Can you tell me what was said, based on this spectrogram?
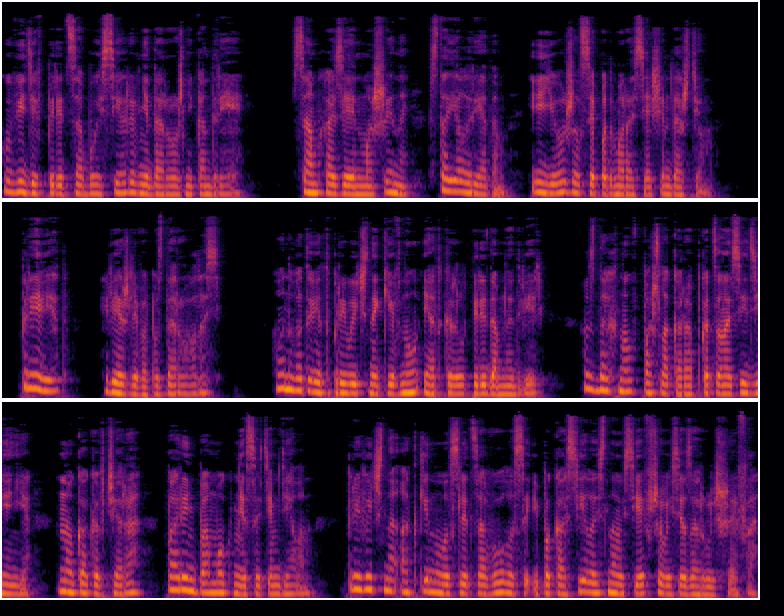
увидев перед собой серый внедорожник Андрея. Сам хозяин машины стоял рядом и ежился под моросящим дождем. «Привет», – вежливо поздоровалась. Он в ответ привычно кивнул и открыл передо мной дверь. Вздохнув, пошла карабкаться на сиденье, но, как и вчера, парень помог мне с этим делом. Привычно откинула с лица волосы и покосилась на усевшегося за руль шефа.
